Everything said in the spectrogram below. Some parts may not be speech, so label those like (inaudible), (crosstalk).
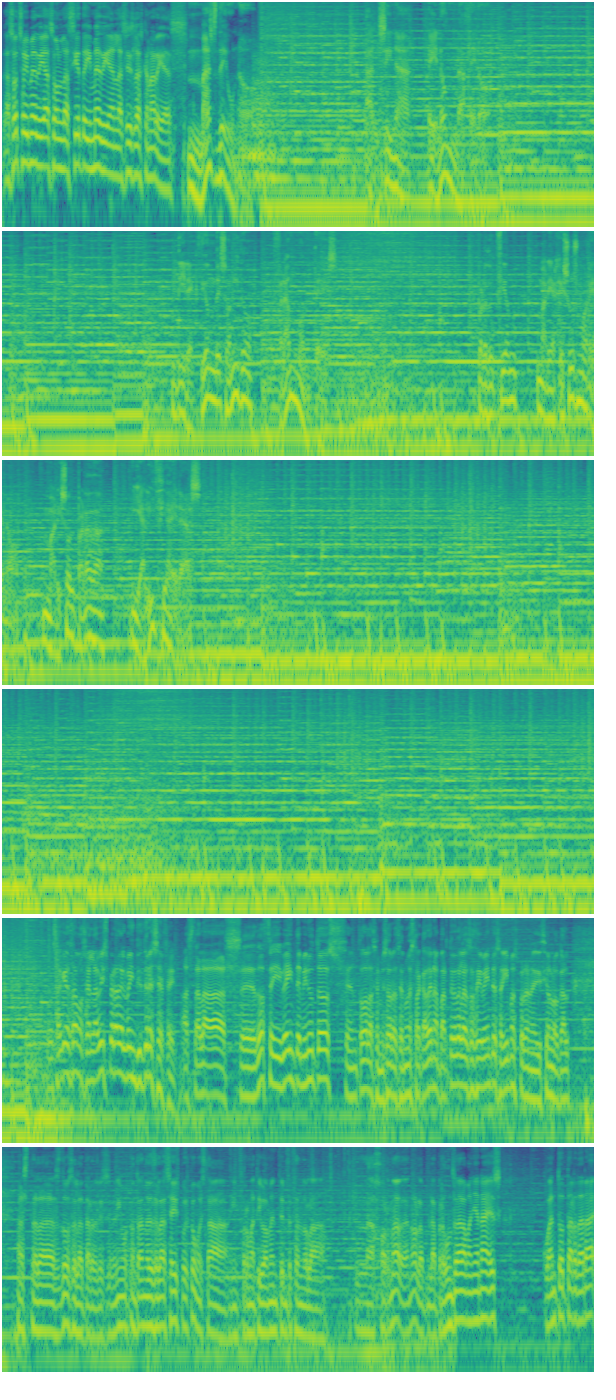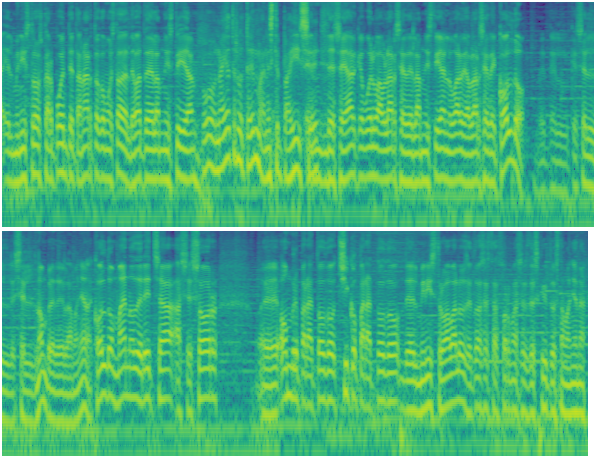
Las ocho y media son las siete y media en las Islas Canarias. Más de uno. Alsina en Onda Cero. Dirección de sonido, Fran Montes. Producción, María Jesús Moreno, Marisol Parada y Alicia Eras. Aquí estamos en la víspera del 23F, hasta las eh, 12 y 20 minutos en todas las emisoras de nuestra cadena. A partir de las 12 y 20 seguimos, pero en edición local hasta las 2 de la tarde. Les venimos contando desde las 6, pues cómo está informativamente empezando la, la jornada. ¿no? La, la pregunta de la mañana es ¿Cuánto tardará el ministro Oscar Puente, tan harto como está del debate de la amnistía, Oh, no hay otro tema en este país, ¿eh? en desear que vuelva a hablarse de la amnistía en lugar de hablarse de Coldo, que es el, es el nombre de la mañana? Coldo, mano derecha, asesor, eh, hombre para todo, chico para todo del ministro Ábalos. De todas estas formas es descrito esta mañana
